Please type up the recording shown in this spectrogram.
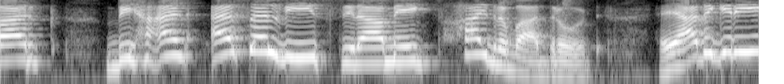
work behind S L V ceramics Hyderabad road Yadgiri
